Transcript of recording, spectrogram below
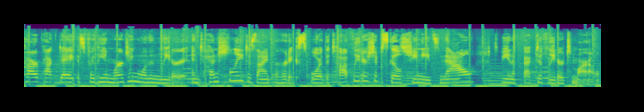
Power Pack Day is for the emerging woman leader, intentionally designed for her to explore the top leadership skills she needs now to be an effective leader tomorrow.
